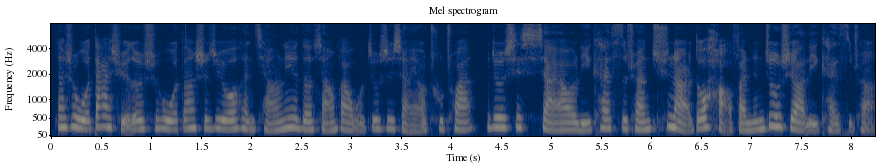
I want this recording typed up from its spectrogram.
但是我大学的时候，我当时就有很强烈的想法，我就是想要出川，我就是想要离开四川，去哪儿都好，反正就是要离开四川。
